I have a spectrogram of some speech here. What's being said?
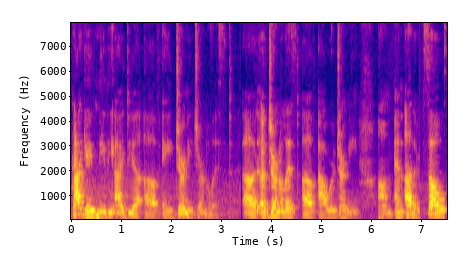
God gave me the idea of a journey journalist. Uh, a journalist of our journey um, and others. So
